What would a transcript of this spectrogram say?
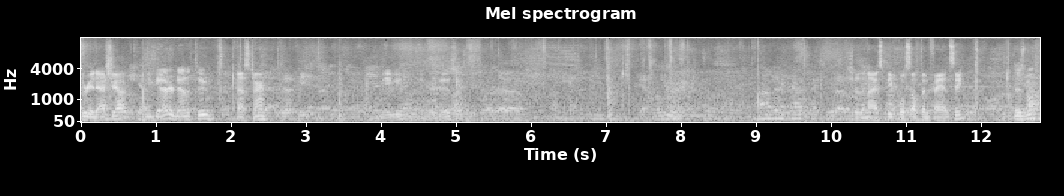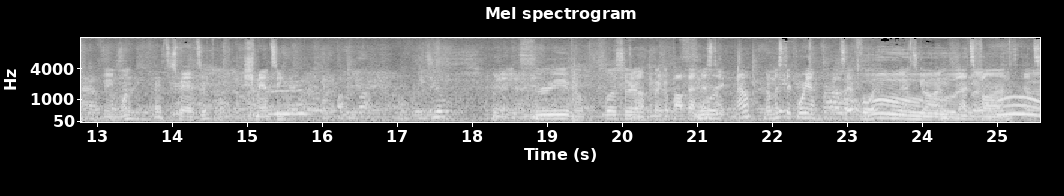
Three at Ashiok. You got her down to two. Pass turn. Maybe. There it is. Show the nice people something fancy. Dismal. Gain one. Fancy schmancy. Schmancy. Gain three. No plus her. Gonna Back up. pop that mystic. No, no mystic for you. Is that four? Ooh, That's gone. That's Good. fun. That's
